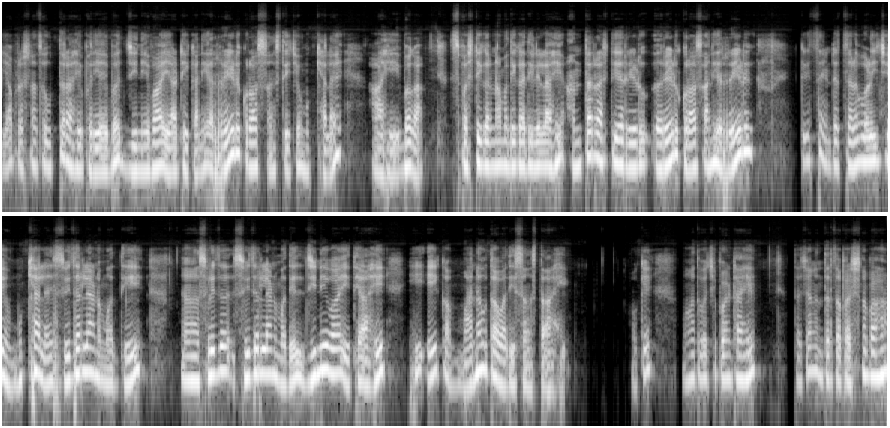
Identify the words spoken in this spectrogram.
या प्रश्नाचं उत्तर आहे पर्याय ब जिनेव्हा या ठिकाणी रेड क्रॉस संस्थेचे मुख्यालय आहे. बघा स्पष्टीकरणामध्ये काय दिलेलं आहे? आंतरराष्ट्रीय रेड रेड क्रॉस आणि रेड क्रिसेंट चळवळीचे मुख्यालय स्वित्झर्लंडमध्ये स्विज स्वित्झर्लंडमधील जिनेव्हा येथे आहे. ही एक मानवतावादी संस्था आहे. ओके? महत्त्वाचे पॉईंट आहे. त्याच्यानंतरचा प्रश्न पहा.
